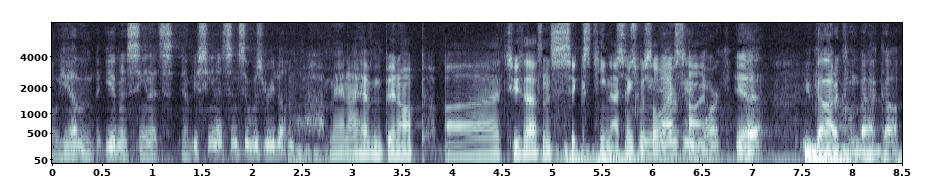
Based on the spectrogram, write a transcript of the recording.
oh, you haven't you haven't seen it? Have you seen it since it was redone? Oh, man, I haven't been up. Uh, 2016, I Since think was the last time. Mark? Yeah. you got to come back up.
